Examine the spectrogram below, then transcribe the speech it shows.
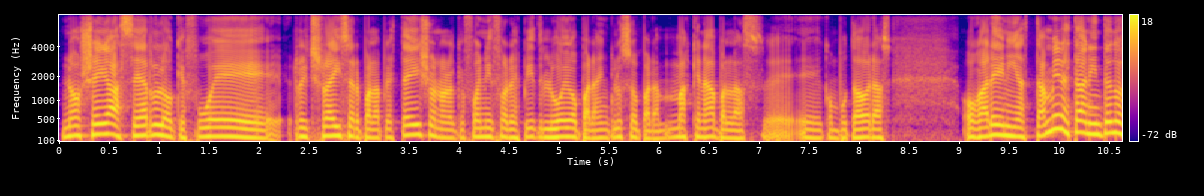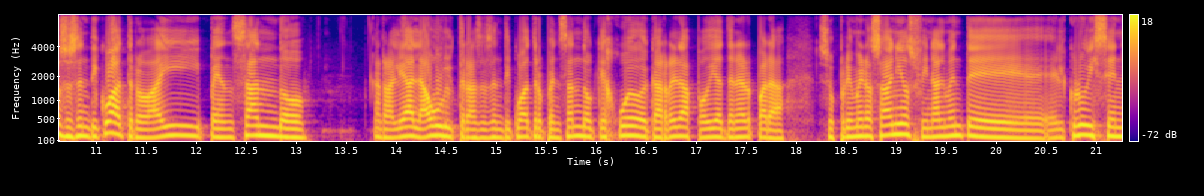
no llega a ser lo que fue Rich Racer para PlayStation o lo que fue Need for Speed luego para incluso para más que nada para las eh, eh, computadoras hogareñas. También estaba Nintendo 64 ahí pensando, en realidad la Ultra 64, pensando qué juego de carreras podía tener para sus primeros años. Finalmente el Cruising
